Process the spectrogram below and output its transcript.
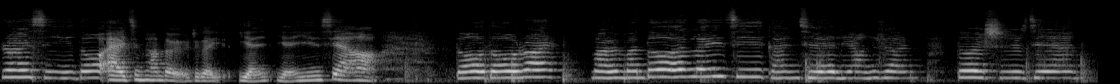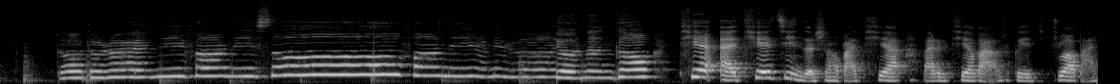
瑞西哆，哎，经常都有这个延延音线啊。哆哆瑞，慢慢的累积，感觉两人的时间。哆哆瑞咪发咪嗦发咪瑞咪瑞，就能够。贴哎，贴近的时候把贴把这个贴吧给主要把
